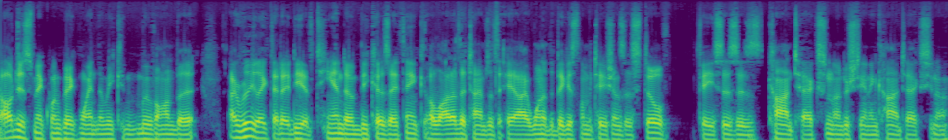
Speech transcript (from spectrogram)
I'll just make one quick point, then we can move on. But I really like that idea of tandem because I think a lot of the times with AI, one of the biggest limitations it still faces is context and understanding context. You know,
